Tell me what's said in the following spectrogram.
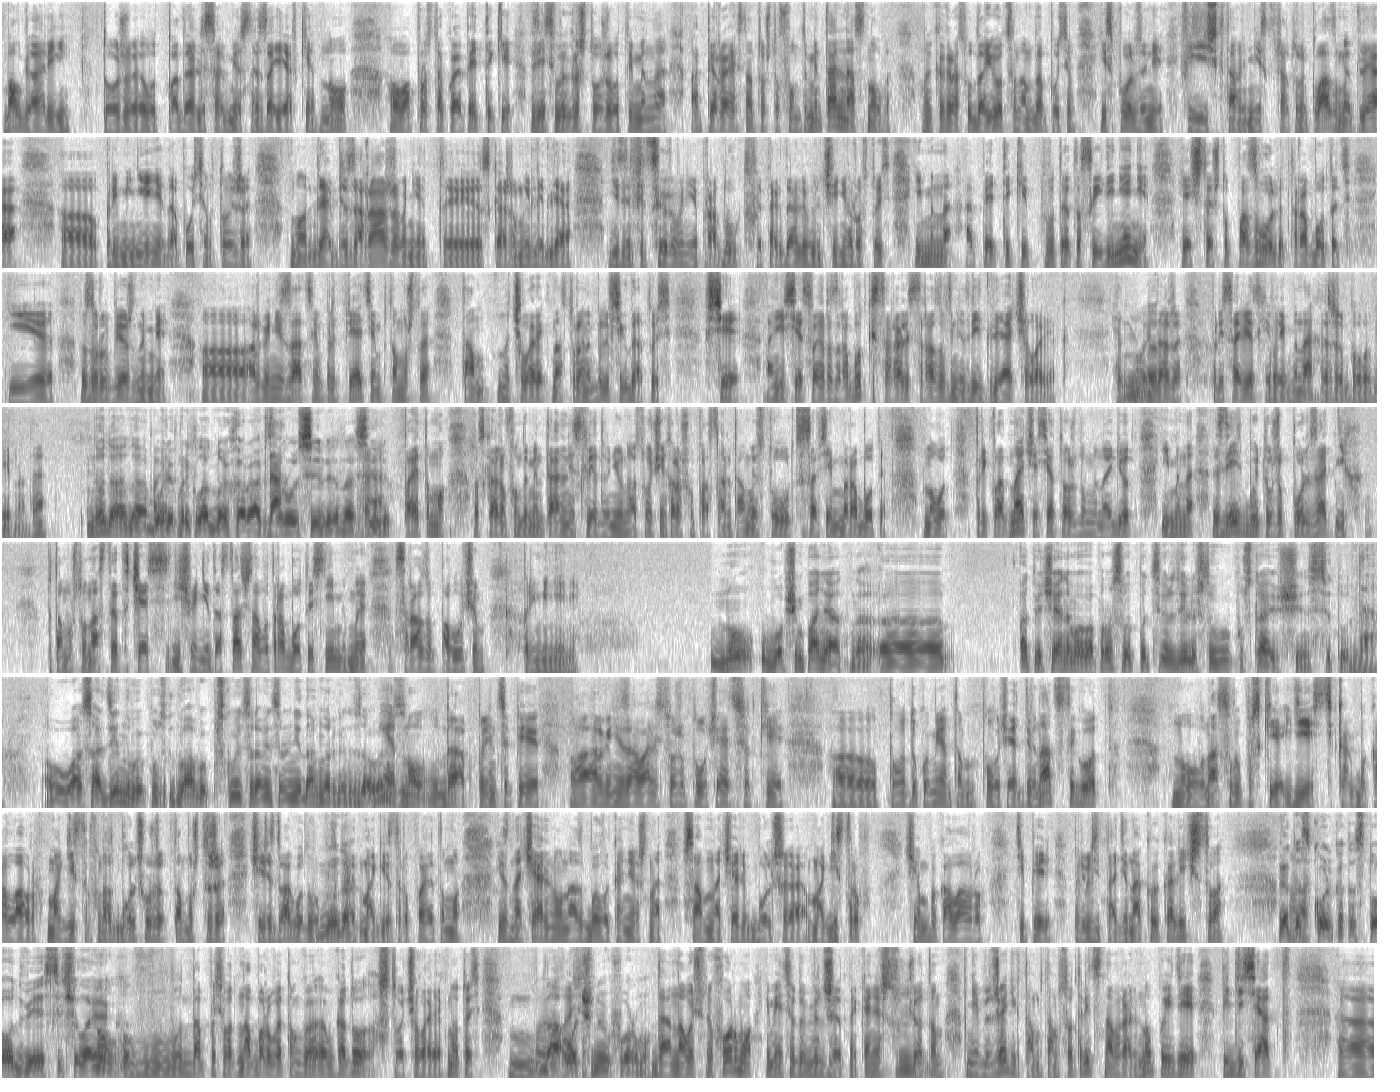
Болгарии, тоже вот подали совместные заявки. Но вопрос такой, опять-таки, здесь выигрыш тоже, вот именно опираясь на то, что фундаментальные основы, мы как раз удается нам, допустим, использование физической там, низкотемпературной плазмы для э, применения, допустим, в той же, ну, для обеззараживания, ты, скажем, или для дезинфицирования продуктов и так далее, увеличения роста. То есть именно, опять-таки, вот это соединение, я считаю, что позволит работать и зарубежными э, организациями, предприятиям, потому что там на человека настроены были всегда. То есть все, они все свои разработки старались сразу внедрить для человека. Это, ну да. и даже при советских временах это же было видно, да? Ну да, да, Поэтому, более прикладной характер да, усилия носили. Да. Поэтому, скажем, фундаментальные исследования у нас очень хорошо поставлены. Там и с Турцией со всеми мы работаем. Но вот прикладная часть, я тоже думаю, найдет именно здесь будет уже польза от них потому что у нас эта часть еще недостаточно, а вот работая с ними мы сразу получим применение. Ну, в общем, понятно. Э, отвечая на мой вопрос, вы подтвердили, что вы выпускающий институт. Да. А у вас один выпуск, два выпуска, вы сравнительно недавно организовались? Нет, ну да, в принципе, а, организовались тоже, получается, все-таки по документам получает 12 год, ну, у нас в выпуске есть как бакалавров, магистров у нас больше уже, потому что же через два года выпускают ну, да. магистров. Поэтому изначально у нас было, конечно, в самом начале больше магистров, чем бакалавров. Теперь приблизительно одинаковое количество. Это а, сколько-то? 100, 200 человек? Ну, допустим, вот набор в этом году 100 человек. Ну, то есть... На значит, очную форму? Да, на очную форму, имеется в виду бюджетный. Конечно, с учетом mm-hmm. не бюджетник, там, там 130 набрали, но, по идее, 50 э,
